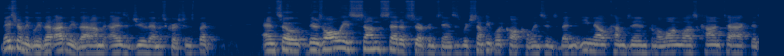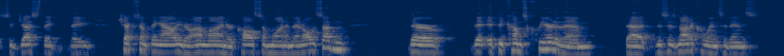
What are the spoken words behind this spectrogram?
They certainly believe that. I believe that. I'm as a Jew, them as Christians, but and so there's always some set of circumstances, which some people would call coincidence, but an email comes in from a long lost contact that suggests they, they check something out either online or call someone. And then all of a sudden, they're, it becomes clear to them that this is not a coincidence.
